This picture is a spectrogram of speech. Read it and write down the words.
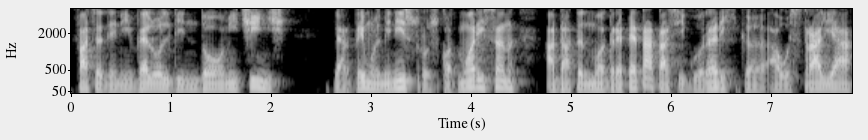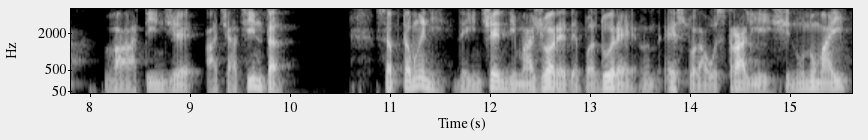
față de nivelul din 2005, iar primul ministru Scott Morrison a dat în mod repetat asigurări că Australia va atinge acea țintă. Săptămâni de incendii majore de pădure în estul Australiei și nu numai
